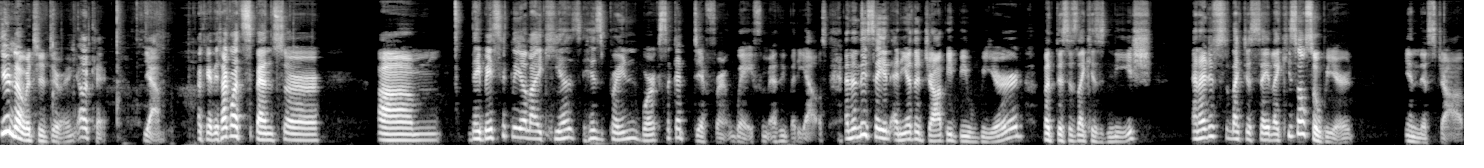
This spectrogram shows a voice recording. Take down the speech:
you know what you're doing. Okay, yeah. Okay, they talk about Spencer. Um, they basically are like he has his brain works like a different way from everybody else, and then they say in any other job he'd be weird, but this is like his niche. And I just like to say like he's also weird in this job.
